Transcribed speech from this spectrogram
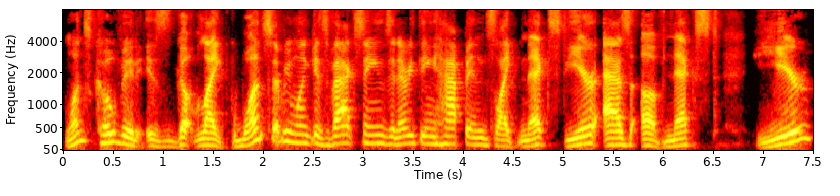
once COVID is go- like once everyone gets vaccines and everything happens like next year, as of next year.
